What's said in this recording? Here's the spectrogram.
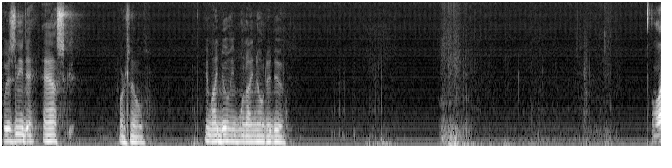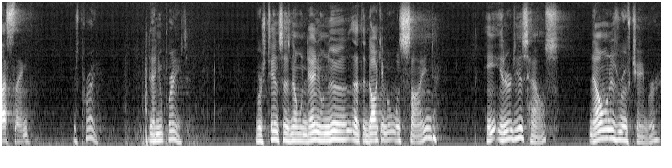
We just need to ask ourselves Am I doing what I know to do? The last thing is pray. Daniel prayed. Verse 10 says Now, when Daniel knew that the document was signed, he entered his house, now on his roof chamber.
